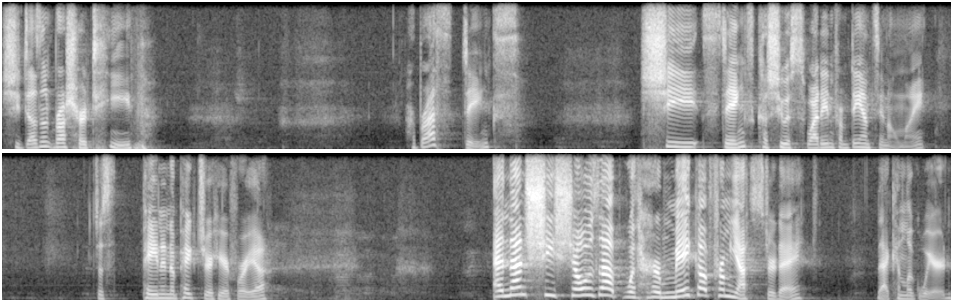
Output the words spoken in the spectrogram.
She doesn't brush her teeth. Her breath stinks. She stinks because she was sweating from dancing all night. Just painting a picture here for you. And then she shows up with her makeup from yesterday. That can look weird.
